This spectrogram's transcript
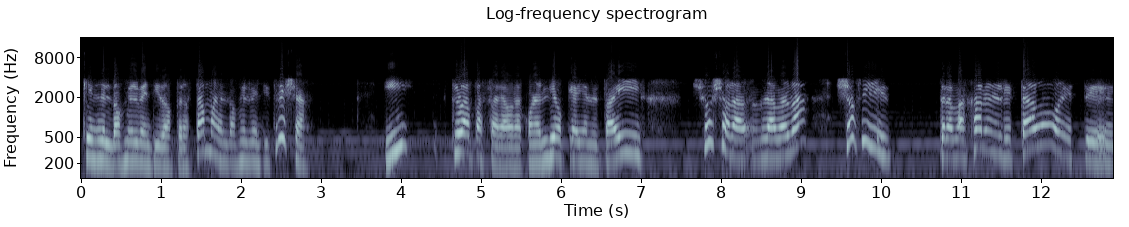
que es del 2022, pero estamos en el 2023 ya. ¿Y qué va a pasar ahora con el lío que hay en el país? Yo ya, la, verdad, yo si trabajar en el Estado, este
